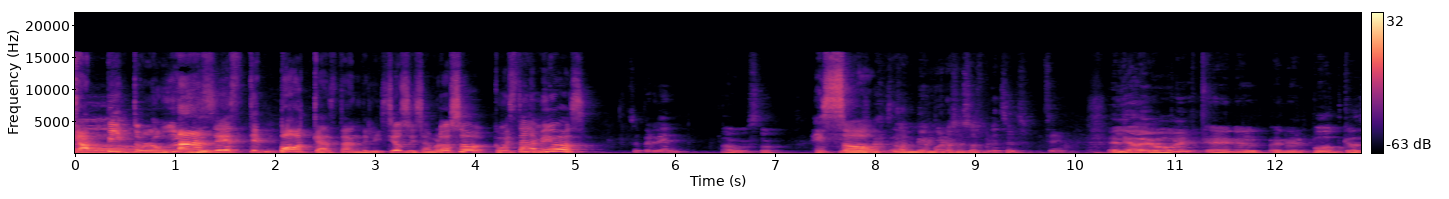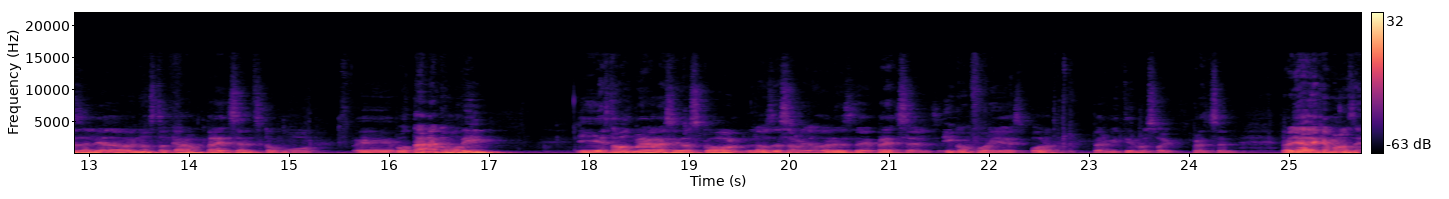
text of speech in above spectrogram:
capítulo más de este podcast tan delicioso y sabroso. ¿Cómo están, amigos? Súper bien. A gusto. Eso. Están bien buenos esos pretzels. Sí. El día de hoy, en el, en el podcast del día de hoy, nos tocaron pretzels como eh, botana comodín. Y estamos muy agradecidos con los desarrolladores de pretzels y con Fories por permitirnos hoy pretzel. Pero ya dejémonos de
